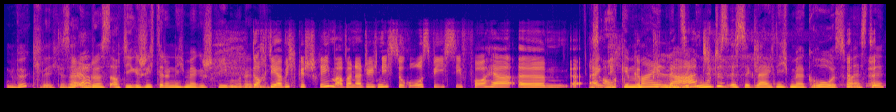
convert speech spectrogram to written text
Wirklich? Das heißt, ja. Du hast auch die Geschichte dann nicht mehr geschrieben, oder? Doch, die habe ich geschrieben, aber natürlich nicht so groß, wie ich sie vorher ähm, das eigentlich ist auch gemein, geplant. wenn sie gut ist, ist sie gleich nicht mehr groß, weißt du?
